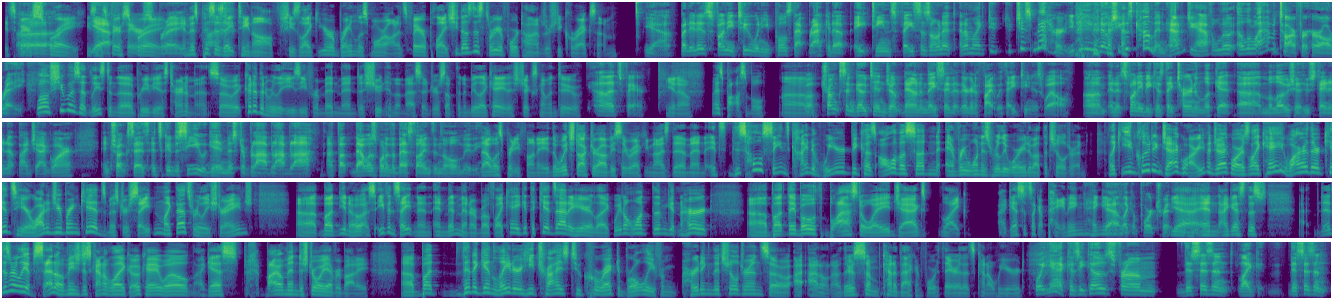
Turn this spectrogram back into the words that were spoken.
"It's fair uh, spray." He yeah, says fair, fair spray. spray. and this pisses eighteen off. She's like, "You're a brainless moron. It's fair play." She does this three or four times where she corrects him. Yeah, but it is funny too when he pulls that bracket up. 18's faces on it, and I'm like, dude, you just met her. You didn't even know she was coming. How did you have a little, a little avatar for her already? Well, she was at least in the previous tournament, so it could have been really easy for Min to shoot him a message or something and be like, hey, this chick's coming too. Yeah, that's fair. You know, it's possible. Um, well, Trunks and Goten jump down, and they say that they're going to fight with 18 as well. Um, and it's funny because they turn and look at uh, who's standing up by Jaguar, and Trunks says, "It's good to see you again, Mister Blah Blah Blah." I thought that was one of the best lines in the whole movie. That was pretty funny. The witch doctor obviously recognized them, and it's this whole scene's kind of weird because all of a sudden everyone is really worried about the children, like including Jaguar. Even Jaguar is like, "Hey, why are there kids here? Why did you bring kids, Mister Satan?" Like that's really strange. Uh, but you know, even Satan and, and Min Min are both like, "Hey, get the kids out of here! Like, we don't want them getting hurt." Uh, but they both blast away Jag's like I guess it's like a painting hanging. Yeah, like a portrait. Yeah, mm-hmm. and I guess this uh, it doesn't really upset him. He's just kind of like, okay, well, I guess biomen destroy everybody. Uh, but then again, later he tries to correct Broly from hurting the children. So I, I don't know. There's some kind of back and forth there that's kind of weird. Well, yeah, because he goes from this isn't like this isn't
